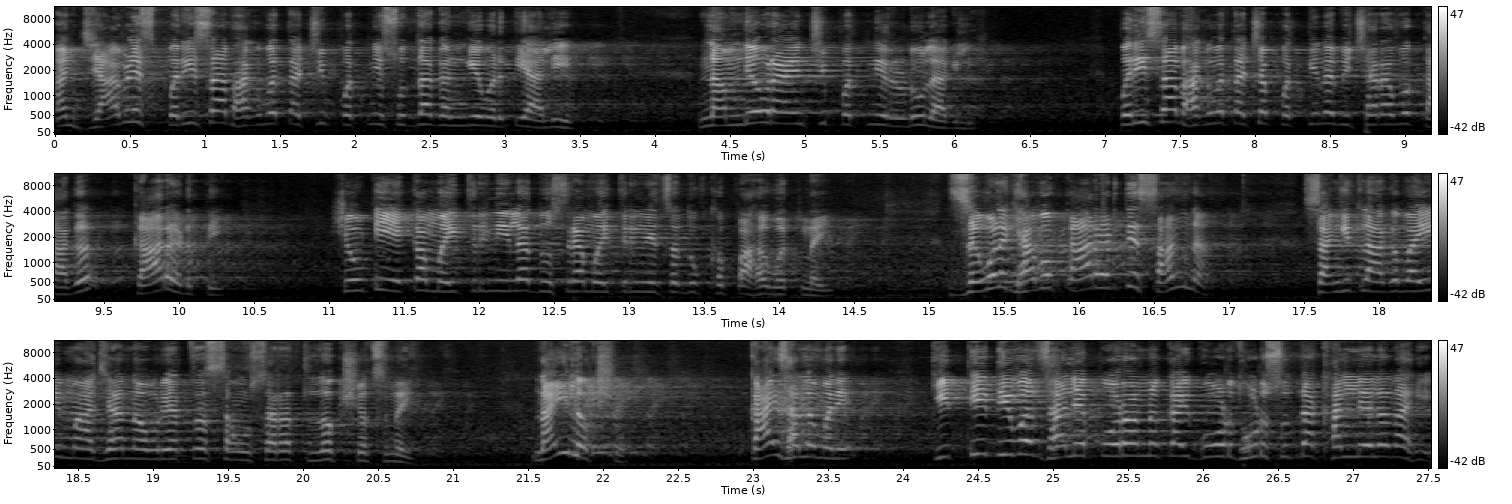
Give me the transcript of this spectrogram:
आणि ज्यावेळेस परिसा भागवताची पत्नी सुद्धा गंगेवरती आली नामदेवरायांची पत्नी रडू लागली. परिसा भागवताच्या पत्नीनं विचारावं का का रडते? शेवटी एका मैत्रिणीला दुसऱ्या मैत्रिणीचं दुःख पाहवत नाही. जवळ घ्यावं का रडते? सांग ना. सांगितलं अगं बाई माझ्या नवऱ्याचं संसारात लक्षच नाही. नाही लक्ष? काय झालं म्हणे? किती दिवस झाले पोरानं काही गोडधोड सुद्धा खाल्लेलं नाही.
